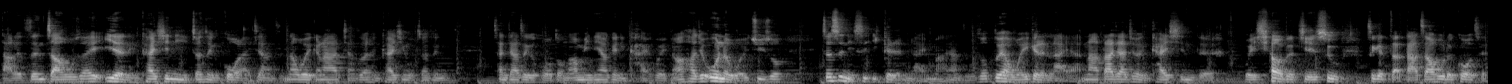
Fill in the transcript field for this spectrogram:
打了声招呼，说：“哎，伊人很开心你专程过来这样子。”那我也跟他讲说很开心我专程参加这个活动，然后明天要跟你开会，然后他就问了我一句说：“这是你是一个人来吗？”这样子我说：“对啊，我一个人来啊。”那大家就很开心的微笑的结束这个打打招呼的过程。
